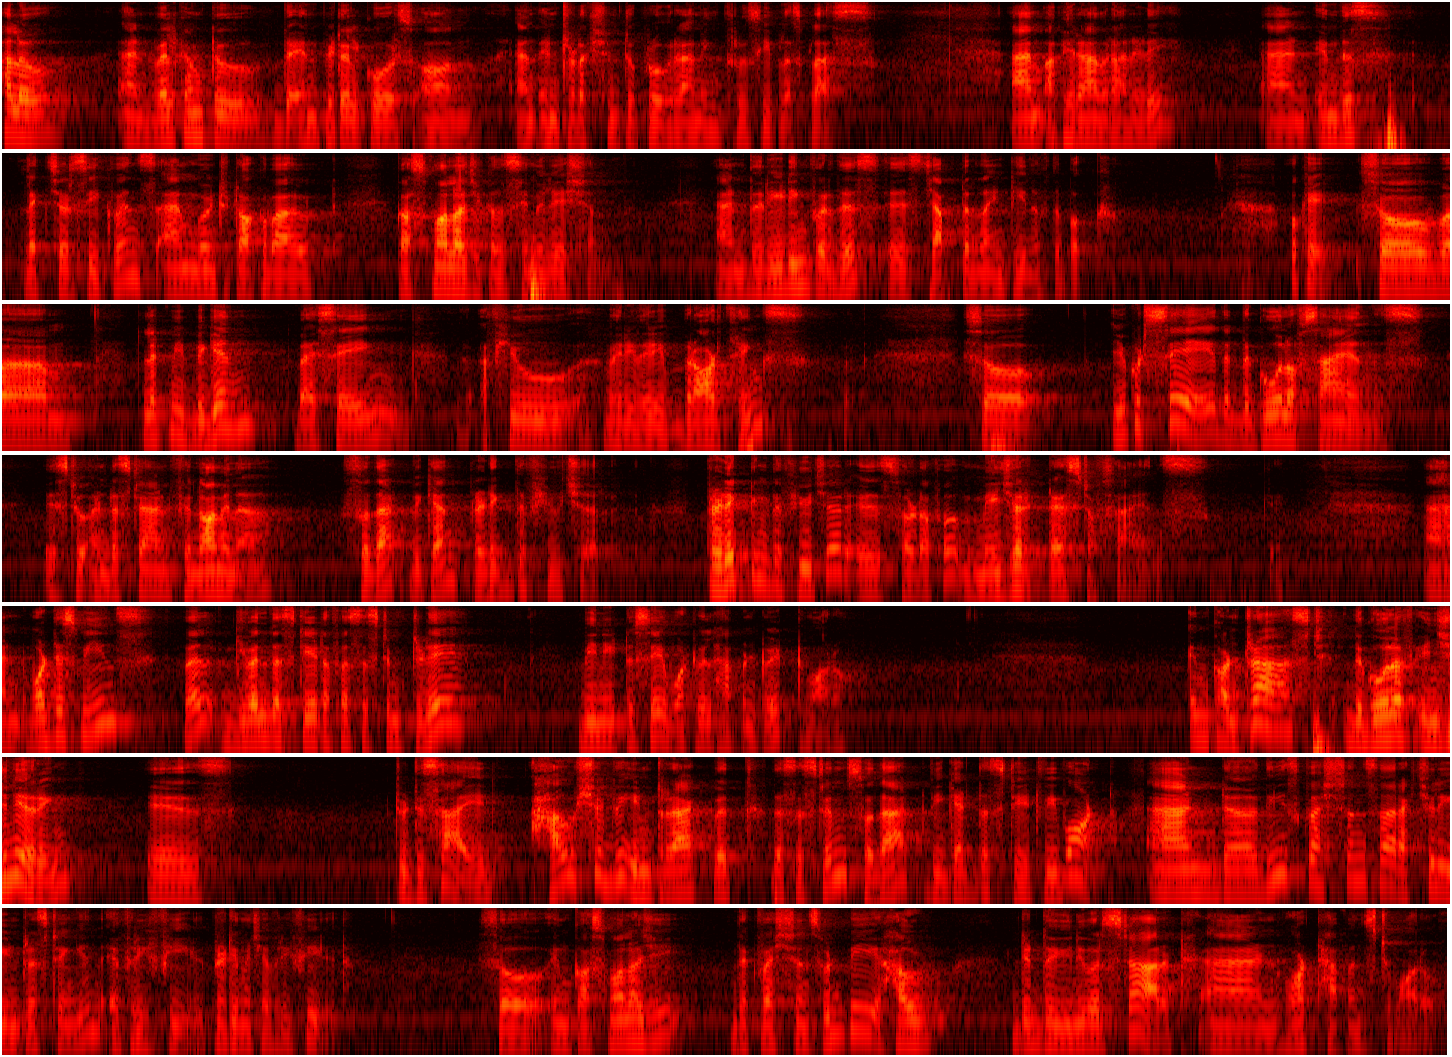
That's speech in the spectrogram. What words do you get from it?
Hello and welcome to the NPTEL course on an introduction to programming through C++. I am Abhiram Ranade and in this lecture sequence I am going to talk about cosmological simulation and the reading for this is chapter 19 of the book. Okay, so um, let me begin by saying a few very very broad things. So you could say that the goal of science is to understand phenomena so that we can predict the future. Predicting the future is sort of a major test of science. Okay. And what this means? Well given the state of a system today we need to say what will happen to it tomorrow. In contrast the goal of engineering is to decide how should we interact with the system so that we get the state we want. And uh, these questions are actually interesting in every field, pretty much every field. So in cosmology the questions would be how did the universe start and what happens tomorrow.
